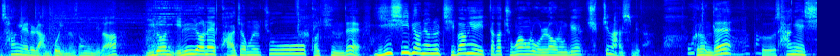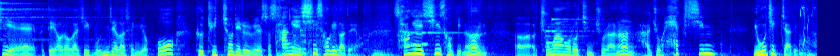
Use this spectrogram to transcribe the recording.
상해를 안고 있는 성입니다. 이런 일련의 과정을 쭉 거치는데 20여 년을 지방에 있다가 중앙으로 올라오는 게 쉽지는 않습니다. 그런데 그 상해시에 그때 여러 가지 문제가 생겼고 그 뒤처리를 위해서 상해시서기가 돼요. 상해시서기는 어, 중앙으로 진출하는 아주 핵심 요직 자리입니다.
